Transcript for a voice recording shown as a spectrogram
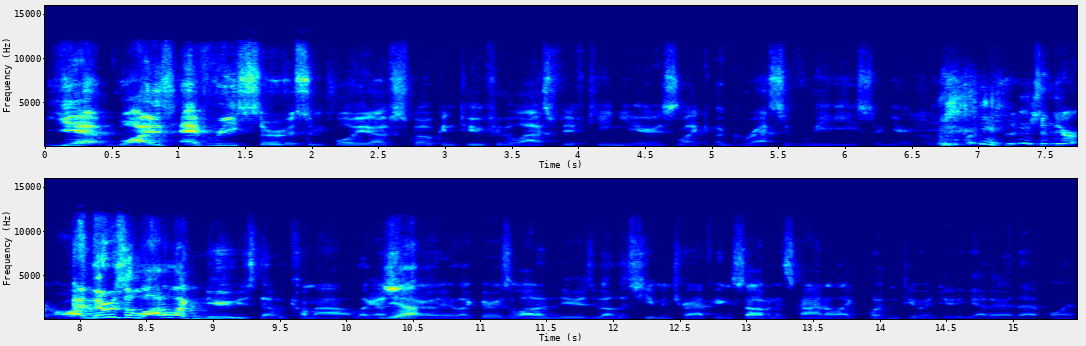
yeah. Why is every service employee I've spoken to for the last fifteen years like aggressively Eastern European? So, so there are And there was a lot of like news that would come out, like I Yeah. said earlier. Like there was a lot of news about this human trafficking stuff, and it's kind of like putting two and two together at that point.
